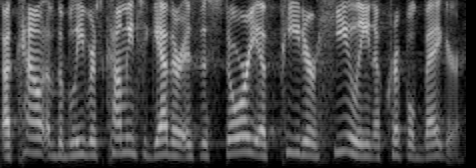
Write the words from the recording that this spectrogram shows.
account of the believers coming together is the story of Peter healing a crippled beggar.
